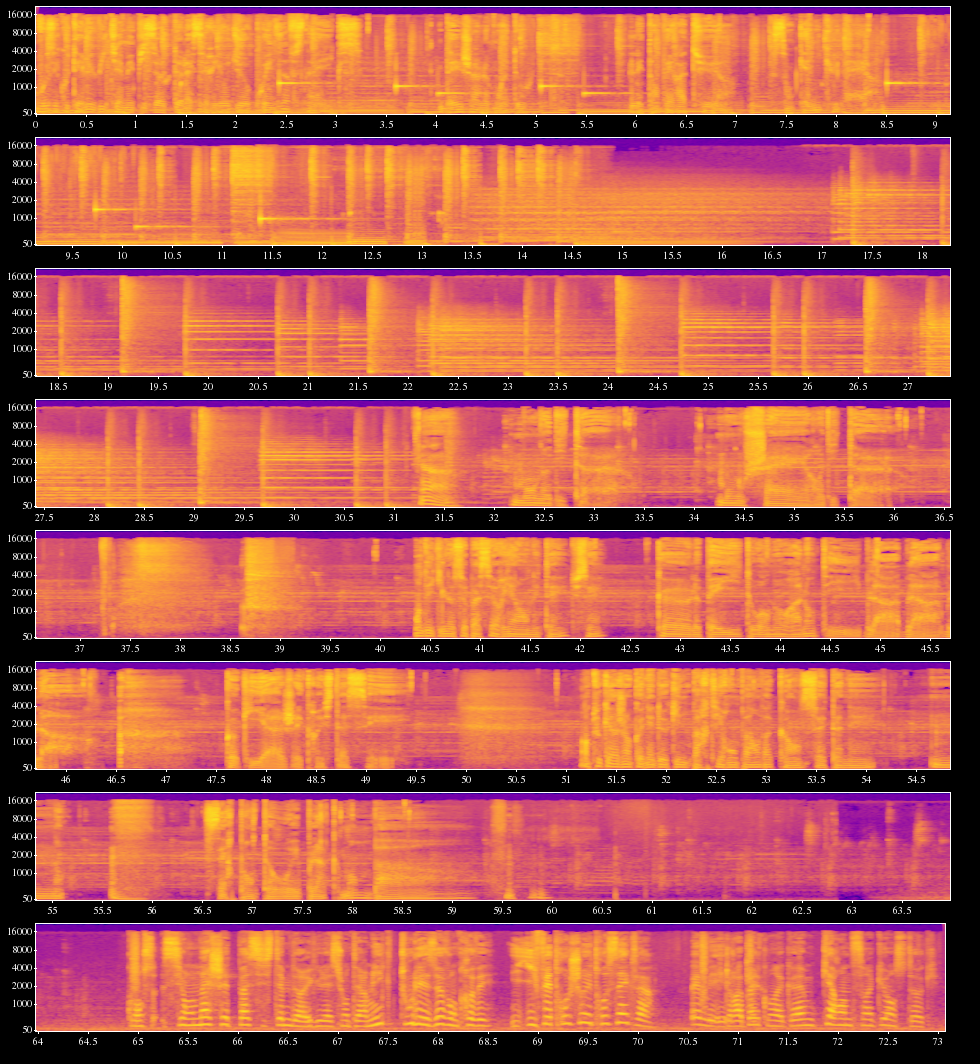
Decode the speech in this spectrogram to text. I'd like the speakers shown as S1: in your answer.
S1: Vous écoutez le huitième épisode de la série audio Queens of Snakes. Déjà le mois d'août, les températures sont caniculaires. Ah, mon auditeur, mon cher auditeur. On dit qu'il ne se passe rien en été, tu sais, que le pays tourne au ralenti, bla bla bla. Coquillages et crustacés. En tout cas, j'en connais deux qui ne partiront pas en vacances cette année. Non. Serpento et Black Mamba.
S2: Si on n'achète pas ce système de régulation thermique, tous les œufs vont crever. Il, il fait trop chaud et trop sec là.
S3: Ouais, mais
S2: Je te rappelle qu'on a quand même 45 œufs en stock.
